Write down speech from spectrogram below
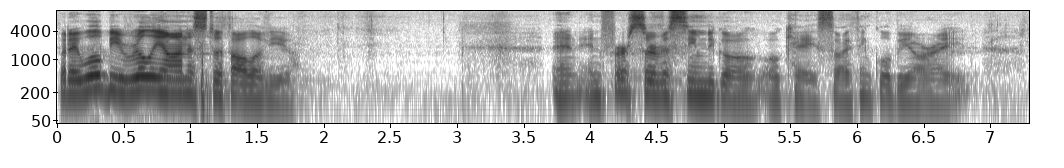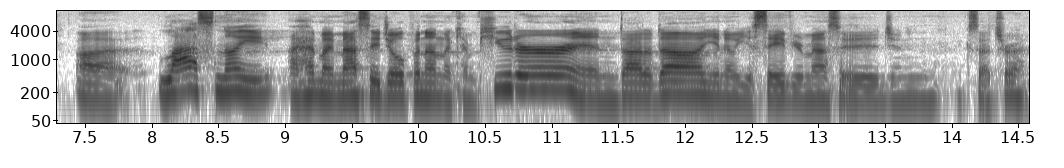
But I will be really honest with all of you. And in first service seemed to go okay, so I think we'll be all right. Uh, last night, I had my message open on the computer and da da da. You know, you save your message and etc.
